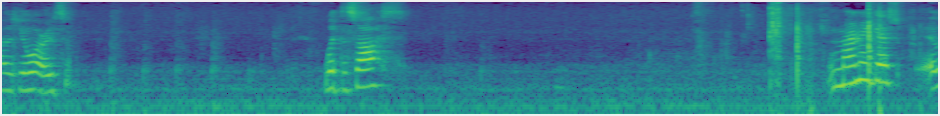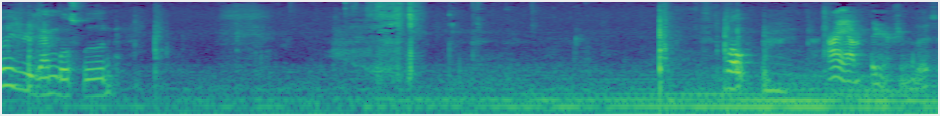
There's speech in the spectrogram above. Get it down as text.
How's yours? With the sauce? Mine, I guess, at least resembles food. Well, I am finishing this.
